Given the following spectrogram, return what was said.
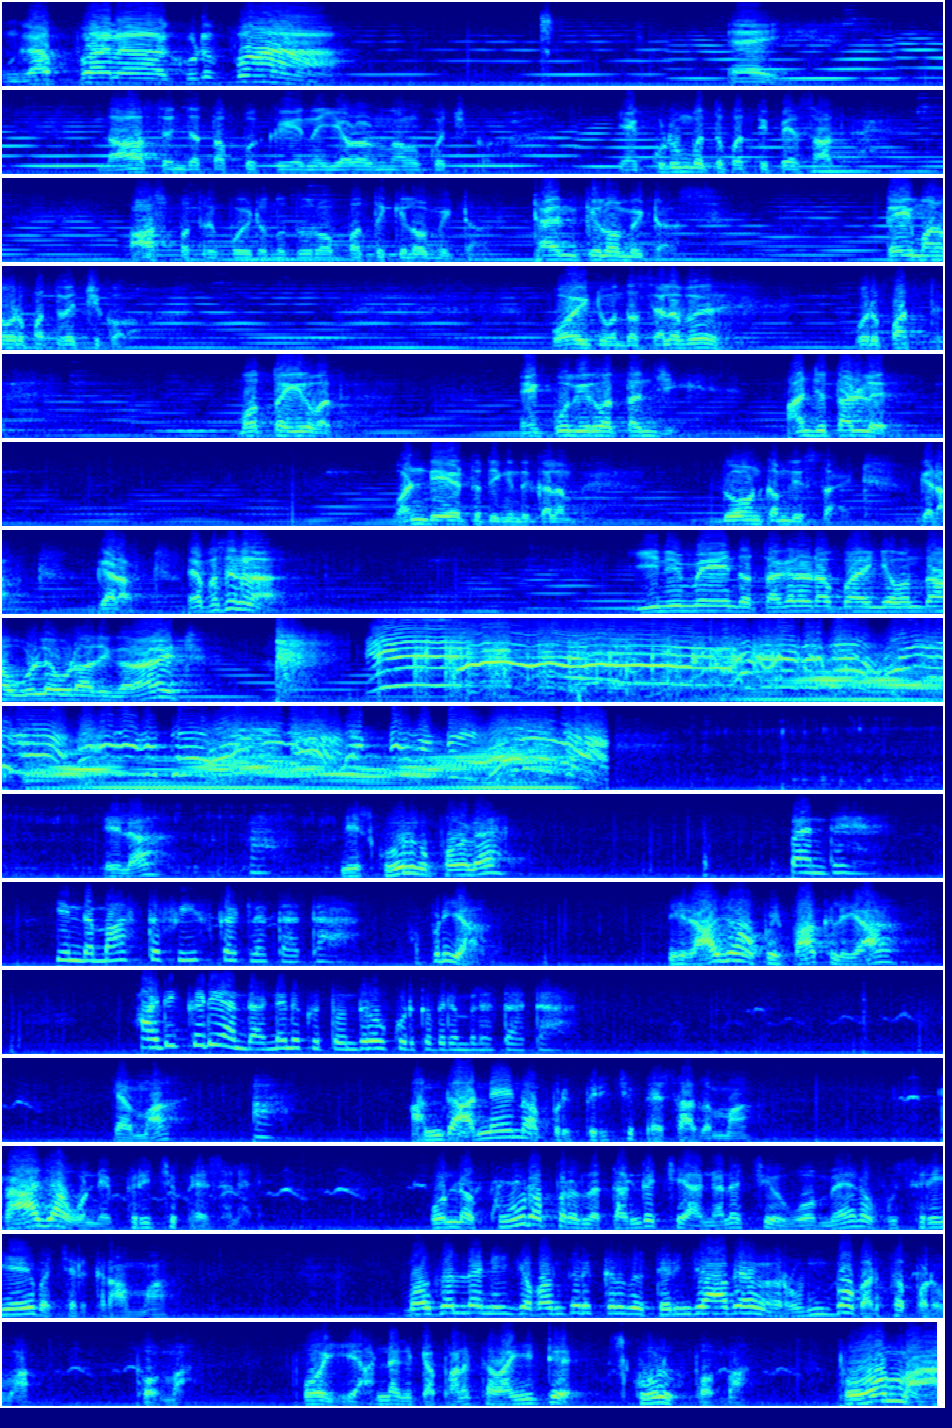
உங்க அப்பா நான் கொடுப்பான் ஏய் நான் செஞ்ச தப்புக்கு என்ன எவ்வளவு நாளும் கொச்சுக்கோ. என் குடும்பத்தை பத்தி பேசாத. ஆஸ்பத்திரி போயிட்டு வந்த தூரம் பத்து கிலோமீட்டர் டென் கிலோமீட்டர்ஸ் தேய்மான ஒரு பத்து வச்சுக்கோ. போயிட்டு வந்த செலவு ஒரு பத்து. மொத்தம் இருபது. என் கூலி இருபத்தஞ்சு. அஞ்சு தள்ளு. வண்டி எடுத்துட்டு இங்கிருந்து கிளம்பு. Don't come this side get out get out ஏ பசங்களா? இனிமே இந்த தகர டப்பா இங்க வந்தா உள்ள விடாதீங்க. ரைட் லீலா நீ ஸ்கூலுக்கு போல வந்து இந்த மாசத்தை ஃபீஸ் கட்டல தாத்தா. அப்படியா? நீ ராஜாவை போய் பார்க்கலையா? அடிக்கடி அந்த அண்ணனுக்கு தொந்தரவு கொடுக்க விரும்பல தாத்தா. ஏம்மா ஆ, அந்த அண்ணன் அப்படி பிரிச்சு பேசாதம்மா. ராஜா உன்னை பிரிச்சு பேசல. உன்னை கூட பிறந்த தங்கச்சியா நினைச்சு உன் மேல உசிரையே வச்சிருக்கிறாம்மா. முதல்ல நீங்க வந்திருக்கிறது தெரிஞ்சாவே அவன் ரொம்ப வருத்தப்படுவான். போமா போய் அண்ணகிட்ட பணத்தை வாங்கிட்டு ஸ்கூலுக்கு போமா போம்மா.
